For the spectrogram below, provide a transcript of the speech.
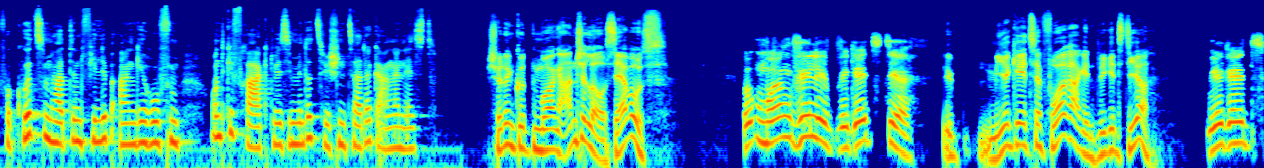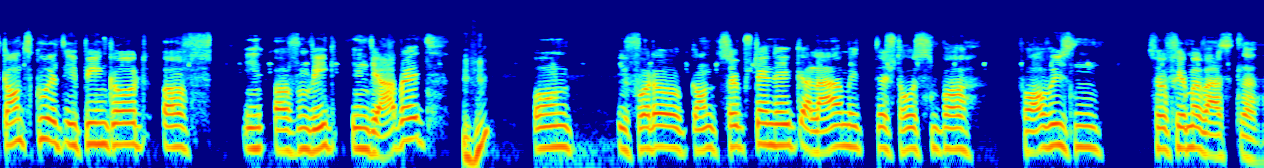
Vor kurzem hat ihn Philipp angerufen und gefragt, wie es ihm in der Zwischenzeit ergangen ist. Schönen guten Morgen, Angelo. Servus. Guten Morgen, Philipp. Wie geht's dir? Mir geht's hervorragend. Wie geht's dir? Mir geht's ganz gut. Ich bin gerade auf, auf dem Weg in die Arbeit mhm. und ich fahre da ganz selbstständig allein mit der Straßenbahn von Auwiesen zur Firma Wastler.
